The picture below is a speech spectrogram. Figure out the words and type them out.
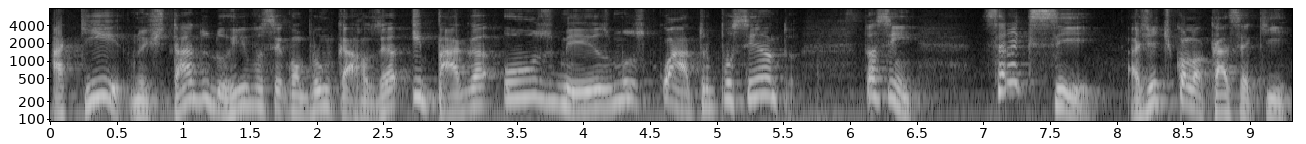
Aqui no estado do Rio, você compra um carro zero e paga os mesmos 4%. Então, assim, será que se a gente colocasse aqui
